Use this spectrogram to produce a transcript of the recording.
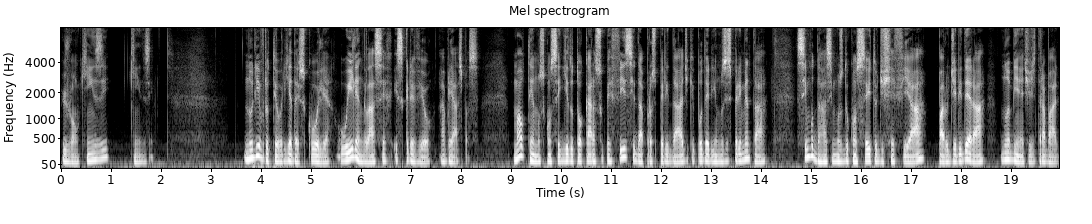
João 15, 15. No livro Teoria da Escolha, William Glasser escreveu, aspas, Mal temos conseguido tocar a superfície da prosperidade que poderíamos experimentar se mudássemos do conceito de chefiar para o de liderar no ambiente de trabalho.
